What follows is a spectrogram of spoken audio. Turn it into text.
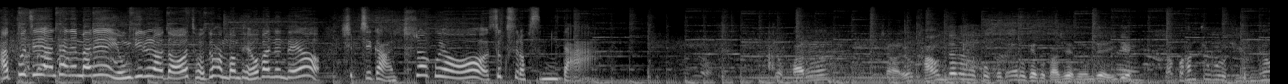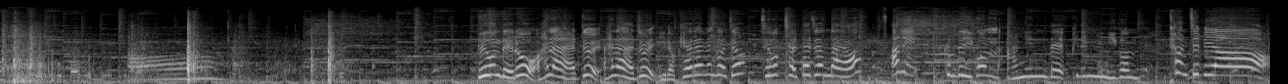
아프지 않다는 말에 용기를 얻어 저도 한번 배워봤는데요. 쉽지가 않더라고요. 쑥스럽습니다. 저 발은 자, 여기 가운데를 놓고 그대로 계속 가셔야 되는데 이게 네. 자꾸 한쪽으로 기울면 옆으로 돼요. 아. 배운 대로 하나 둘 하나 둘 이렇게 하라는 거죠? 제법 잘 타지 않나요? 아니 근데 이건 아닌데 피디님 이건 편집이야.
